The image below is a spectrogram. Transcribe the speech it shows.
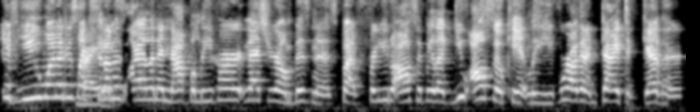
if you want to just like sit on this island and not believe her, that's your own business. But for you to also be like, you also can't leave. We're all gonna die together.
